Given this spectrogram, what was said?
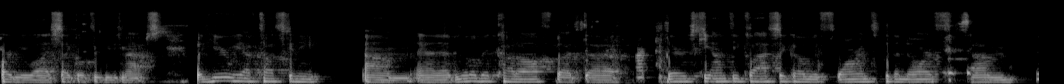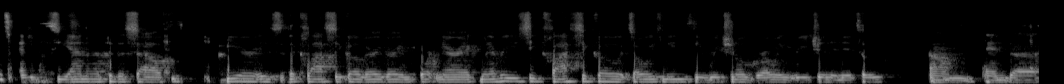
pardon me while I cycle through these maps. But here we have Tuscany, um, and a little bit cut off, but uh, there's Chianti Classico with Florence to the north um, and Siena to the south. Here is the Classico, very, very important area. Whenever you see Classico, it always means the original growing region in Italy. Um, and uh,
